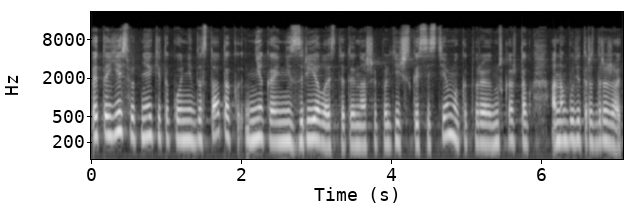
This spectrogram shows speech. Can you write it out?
это есть вот некий такой недостаток, некая незрелость этой нашей политической системы, которая, ну скажем так, она будет раздражать.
